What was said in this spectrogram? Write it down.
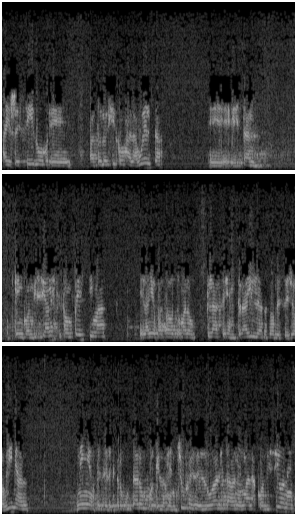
Hay residuos eh, patológicos a la vuelta, eh, están en condiciones que son pésimas. El año pasado tomaron clases en trailers donde se llovían, niños que se electrocutaron porque los enchufes del lugar estaban en malas condiciones,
